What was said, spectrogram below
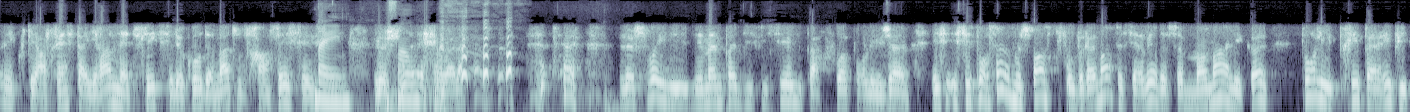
Écoutez, entre Instagram, Netflix et le cours de maths ou de français, c'est ben, le choix. voilà. le choix, il n'est même pas difficile parfois pour les jeunes. Et c'est pour ça, moi, je pense qu'il faut vraiment se servir de ce moment à l'école pour les préparer. Puis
